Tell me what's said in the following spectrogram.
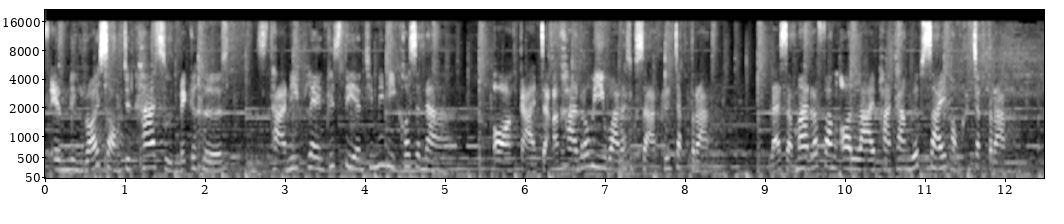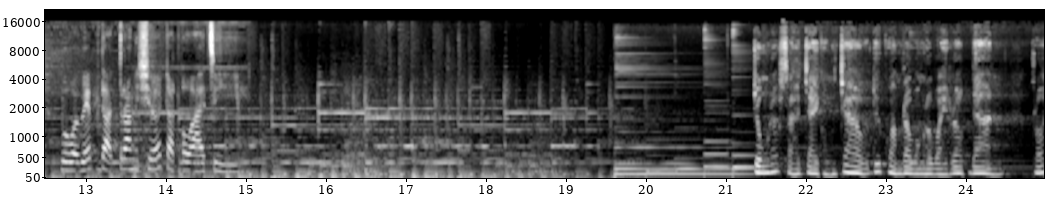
FM 102.50เมกะเฮิรตซ์ สถานีเพลงคริสเตียนที่ไม่มีโฆษณา ออกอากาศจากอาคารรวีวารศึกษาคริสตจักรตรัง และสามารถรับฟังออนไลน์ผ่านทางเว็บไซต์ของคริสตจักรตรัง www.trangchurch.org จงรักษาใจของเจ้าด้วยความระวังระไวรอบด้าน เพราะ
